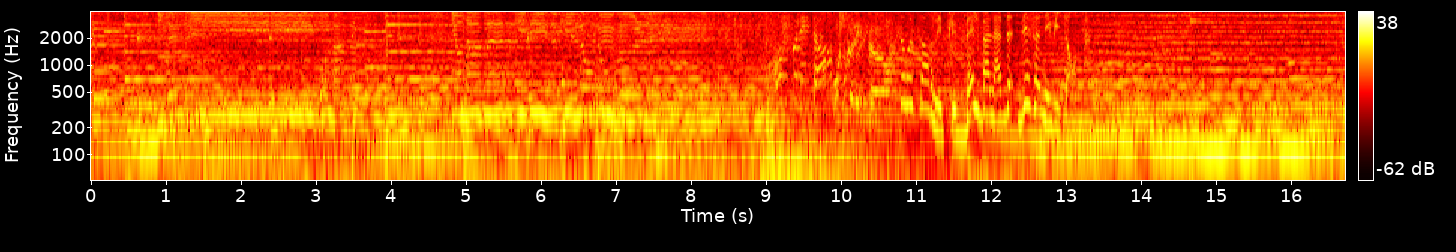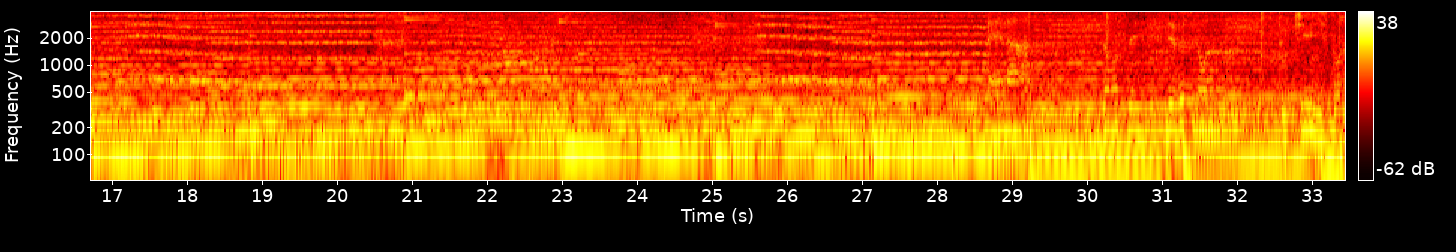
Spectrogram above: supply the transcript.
Il est libre, Max. Il y en a même qui disent qu'ils l'ont vu voler. Rouge Collector Rouge Collector. te ressort les plus belles balades des années 80. Toute une histoire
